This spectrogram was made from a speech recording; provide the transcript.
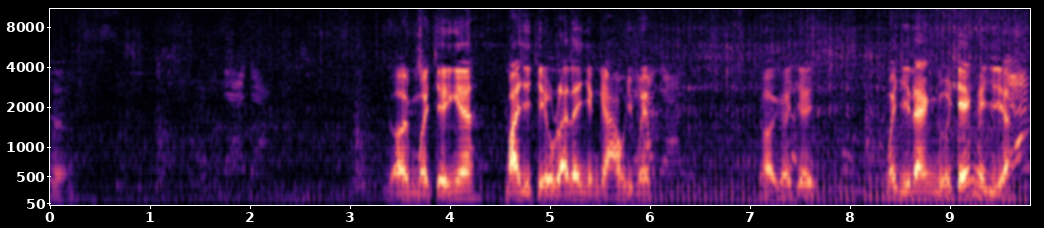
Dạ. rồi mời chị nha. 3 giờ chiều lại đây nhận gạo giùm em. Rồi gửi chị. Mấy chị đang rửa chén hay gì á dạ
